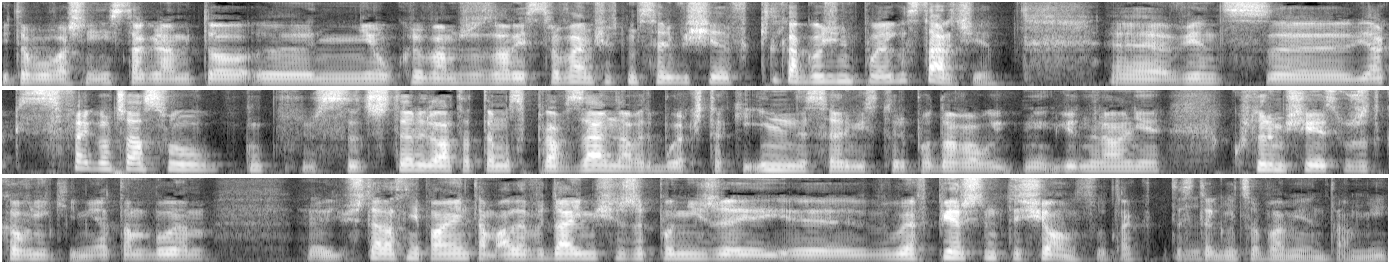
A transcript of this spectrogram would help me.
I to był właśnie Instagram i to y, nie ukrywam, że zarejestrowałem się w tym serwisie w kilka godzin po jego starcie. E, więc y, jak swego czasu, z 4 lata temu sprawdzałem, nawet był jakiś taki inny serwis, który podawał generalnie, którym się jest użytkownikiem. Ja tam byłem już teraz nie pamiętam, ale wydaje mi się, że poniżej, y, byłem w pierwszym tysiącu, tak, z tego co pamiętam. I,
